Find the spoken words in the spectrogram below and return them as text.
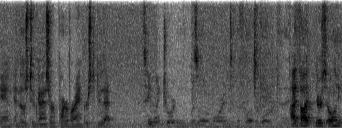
and, and those two guys are part of our anchors to do that. Seemed like Jordan was a little more into the flow of the game today. I thought there's only,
